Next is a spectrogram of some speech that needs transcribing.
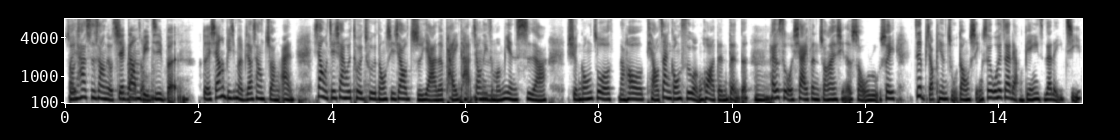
所以它事实上有斜杠笔记本，对，斜杠笔记本比较像专案，像我接下来会推出一个东西叫职涯的牌卡，教你怎么面试啊、嗯、选工作，然后挑战公司文化等等的。嗯，它就是我下一份专案型的收入，所以这比较偏主动型，所以我会在两边一直在累积。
